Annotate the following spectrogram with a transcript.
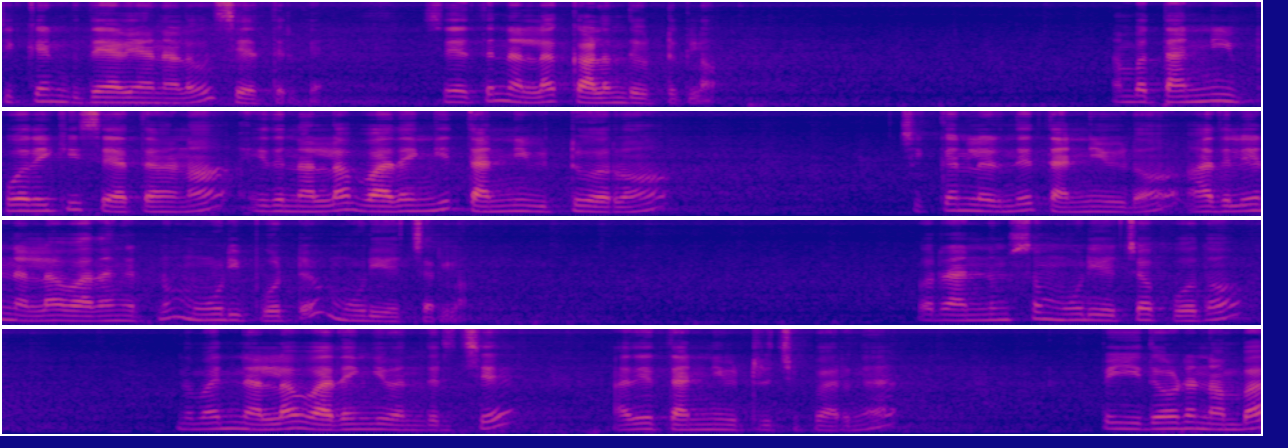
சிக்கனுக்கு தேவையான அளவு சேர்த்துருக்கேன். சேர்த்து நல்லா கலந்து விட்டுக்கலாம். நம்ம தண்ணி இப்போதைக்கு சேர்த்த வேணாம். இது நல்லா வதங்கி தண்ணி விட்டு வரும். சிக்கன்லேருந்தே தண்ணி விடும். அதுலேயே நல்லா வதங்கட்டணும் மூடி போட்டு மூடி வச்சிடலாம் ஒரு ரெண்டு நிமிஷம் மூடி வச்சா போதும். இந்த மாதிரி நல்லா வதங்கி வந்துருச்சு. அதே தண்ணி விட்டுருச்சு பாருங்கள் இப்போ இதோட நம்ம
